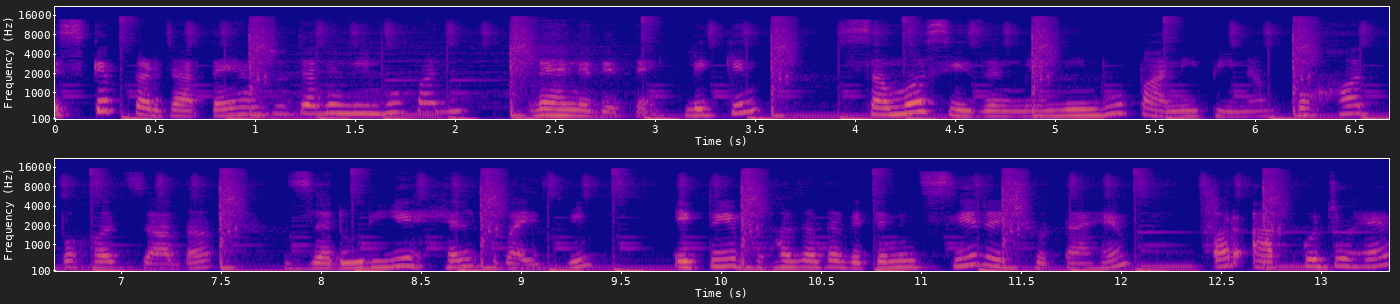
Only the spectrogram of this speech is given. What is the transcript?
स्किप कर जाते हैं, हम सोचते हैं नींबू पानी? रहने देते हैं। लेकिन समर सीज़न में नींबू पानी पीना बहुत बहुत ज़्यादा ज़रूरी है हेल्थ वाइज भी। एक तो ये बहुत ज़्यादा विटामिन सी रिच होता है और आपको जो है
